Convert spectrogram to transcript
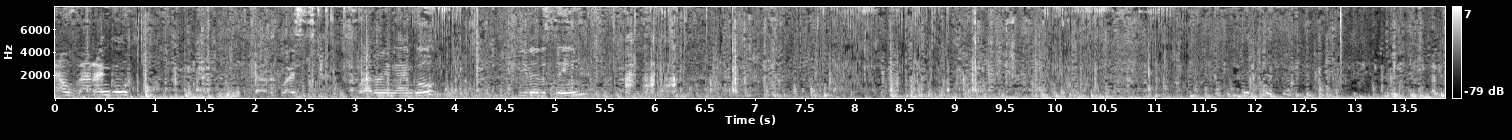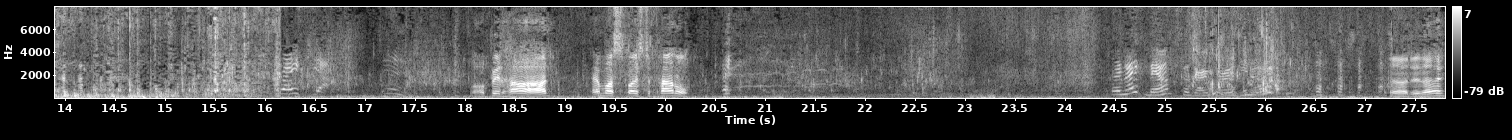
How's that angle? About the most flattering angle you've ever seen. Well, a bit hard. How am I supposed to paddle? They make mounts for GoPros, you know. Oh, do they?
